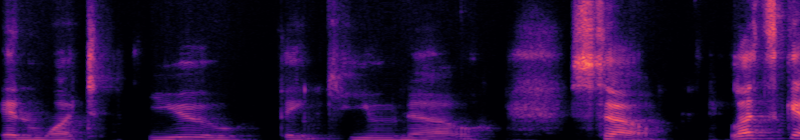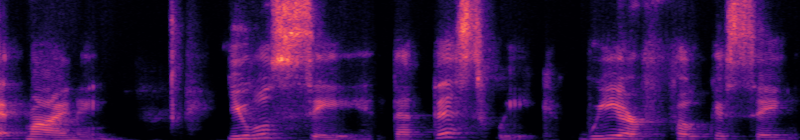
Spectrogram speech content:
in what you think you know. So let's get mining. You will see that this week we are focusing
